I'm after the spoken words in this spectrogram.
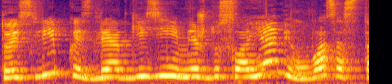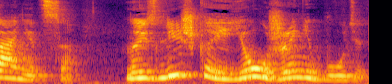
То есть липкость для адгезии между слоями у вас останется но излишка ее уже не будет.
